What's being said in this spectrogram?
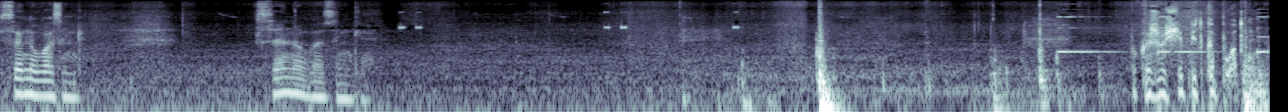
Все новесеньке. Все новесеньке. Покажу ще під капотом.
